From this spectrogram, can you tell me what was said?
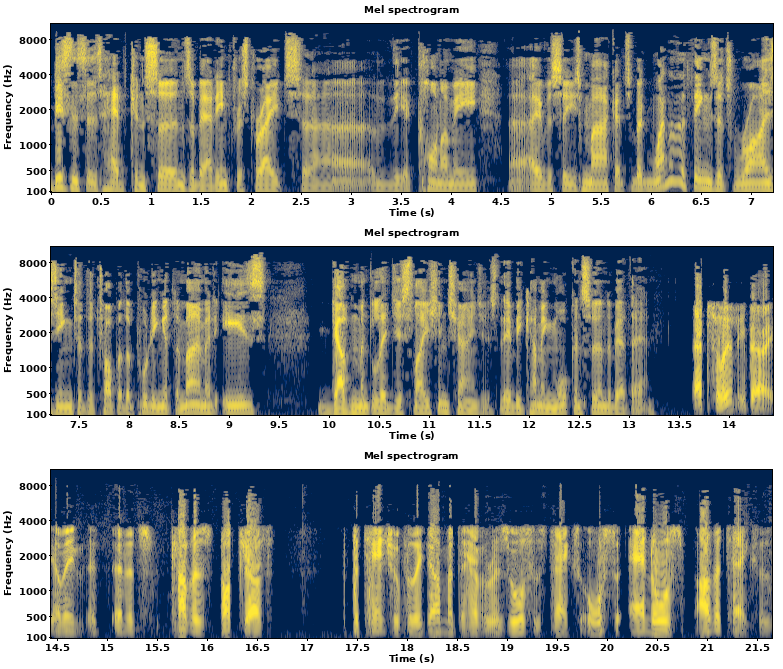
businesses had concerns about interest rates, uh, the economy, uh, overseas markets, but one of the things that's rising to the top of the pudding at the moment is government legislation changes. They're becoming more concerned about that. Absolutely, Barry. I mean, it, and it covers not just the potential for the government to have a resources tax or and or other taxes,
